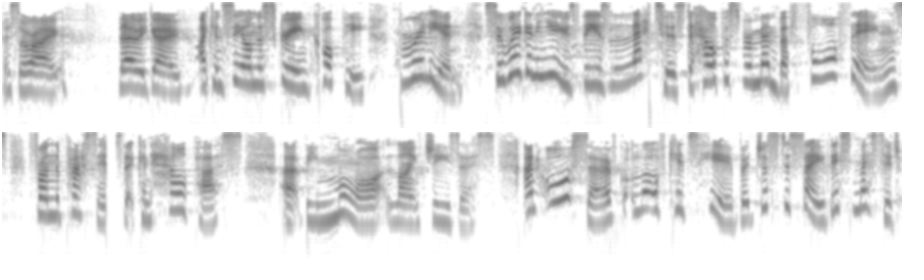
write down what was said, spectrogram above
That's all right. There we go. I can see on the screen copy. Brilliant. So we're going to use these letters to help us remember four things from the passage that can help us uh, be more like Jesus. And also, I've got a lot of kids here, but just to say, this message,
